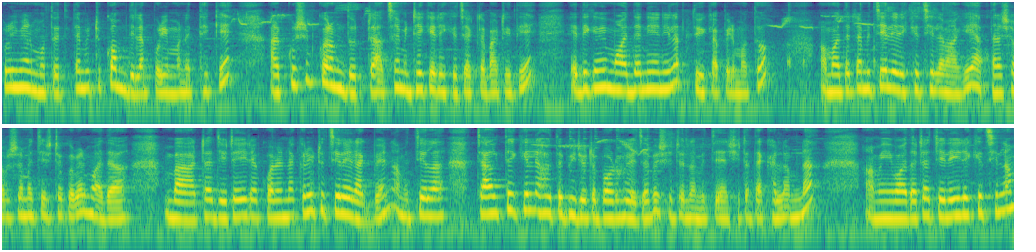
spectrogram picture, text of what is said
পরিমাণ মতো দিতাম, একটু কম দিলাম পরিমাণের থেকে। আর কুসুম গরম দুধটা আছে, আমি ঢেকে রেখেছি একটা বাটি দিয়ে। এদিকে আমি ময়দা নিয়ে নিলাম, দুই কাপের মতো। ময়দাটা আমি চেলে রেখেছিলাম আগে। আপনারা সবসময় চেষ্টা করবেন ময়দা বা আটা যেটাই করেন না কেন একটু চেলে রাখবেন। আমি চেলা চালতে গেলে হয়তো ভিডিওটা বড় হয়ে যাবে, সেজন্য আমি সেটা দেখালাম না। আমি ময়দাটা চেলেই রেখেছিলাম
